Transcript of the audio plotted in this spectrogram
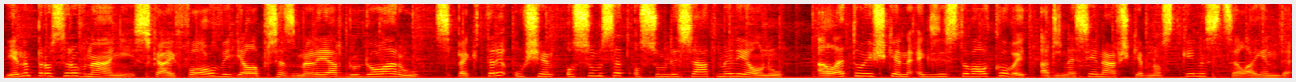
Jen pro srovnání, Skyfall vydělal přes miliardu dolarů, Spectre už jen 880 milionů, ale to ještě neexistoval covid a dnes je návštěvnost kin zcela jinde.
